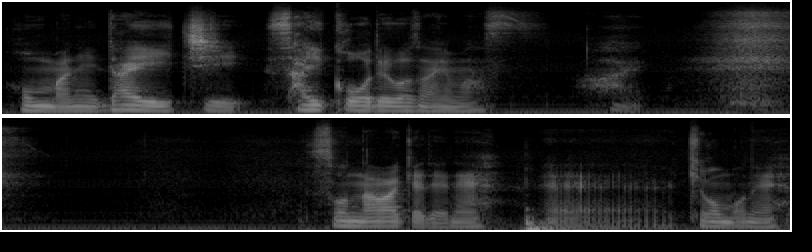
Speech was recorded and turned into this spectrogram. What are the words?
ほんまに第一位最高でございます。はい。そんなわけでね、えー今日もね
